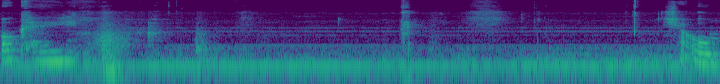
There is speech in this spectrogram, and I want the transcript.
โอเค ชะอม ถ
